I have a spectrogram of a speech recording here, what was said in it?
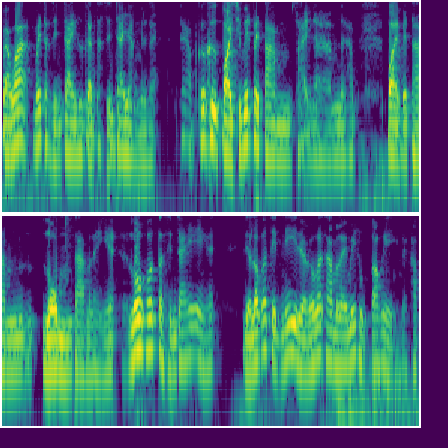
แปลว่าไม่ตัดสินใจคือการตัดสินใจอย่างหนึ่งแหละนะครับก็คือปล่อยชีวิตไปตามสายน้ำนะครับ ปล่อยไปตามลมตามอะไรเงี้ยโลกเขาตัดสินใจให้เองฮะเดี๋ยวเราก็ติดหนี้เดี๋ยวเราก็ทำอะไรไม่ถูกต้องเองนะครับ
